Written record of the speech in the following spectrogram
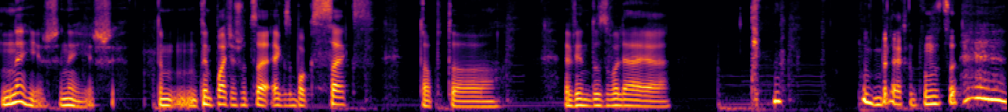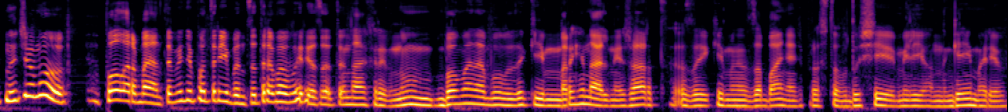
Не гірше, не гірше. Тим, тим паче, що це Xbox Sex, тобто він дозволяє. Бляха, ну це. Ну чому? Полармен, ти мені потрібен, це треба вирізати нахрен. Ну, бо в мене був такий маргінальний жарт, за який мене забанять просто в душі мільйон геймерів.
